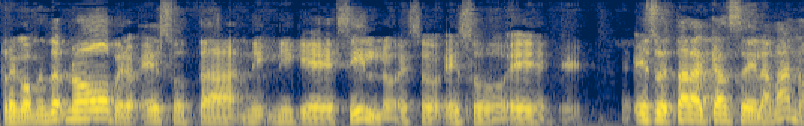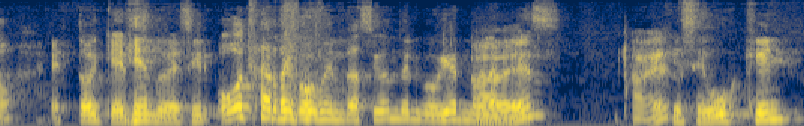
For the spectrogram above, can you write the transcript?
Recomendó, no, pero eso está, ni, ni que decirlo, eso, eso, eh, eh, eso está al alcance de la mano. Estoy queriendo decir otra recomendación del gobierno A ver, holandés, a ver. que se busquen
